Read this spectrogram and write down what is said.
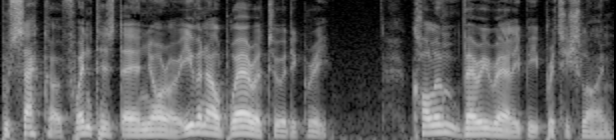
Busaco, Fuentes de Oñoro, even Albuera to a degree. Column very rarely beat British line.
